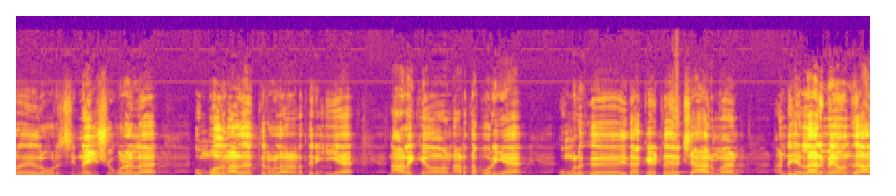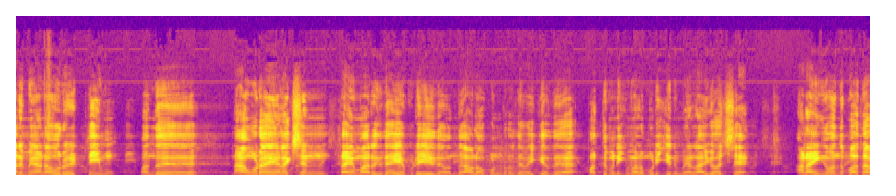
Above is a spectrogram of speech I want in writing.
ஒரு இதில் ஒரு சின்ன இஷ்யூ கூட இல்லை. ஒம்பது நாள் திருவிழா நடத்திருக்கீங்க. நாளைக்கும் நடத்த போகிறீங்க உங்களுக்கு இதை கேட்டு சேர்மன் அண்ட் எல்லாருமே வந்து அருமையான ஒரு டீம் வந்து நான் கூட எலெக்ஷன் டைமாக இருக்குதே. எப்படி இதை வந்து அலோவ் பண்ணுறது வைக்கிறது பத்து மணிக்கு மேலே முடிக்கணுமே எல்லாம் யோசித்தேன் ஆனால் இங்கே வந்து பார்த்தா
